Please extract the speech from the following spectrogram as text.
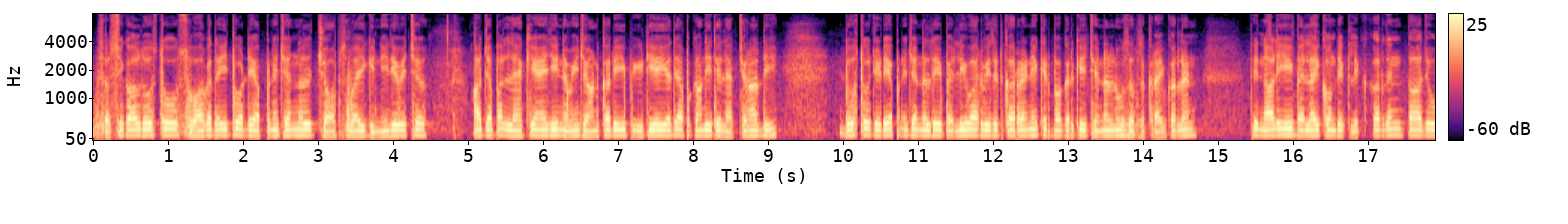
ਸਤਿ ਸ਼੍ਰੀ ਅਕਾਲ ਦੋਸਤੋ, ਸਵਾਗਤ ਹੈ ਜੀ ਤੁਹਾਡੇ ਆਪਣੇ ਚੈਨਲ ਜੌਬਸ ਬਾਈ ਗਿੰਨੀ ਦੇ ਵਿੱਚ। ਅੱਜ ਆਪਾਂ ਲੈ ਕੇ ਆਏ ਜੀ ਨਵੀਂ ਜਾਣਕਾਰੀ ਪੀਟੀਆਈ ਅਧਿਆਪਕਾਂ ਦੀ ਤੇ ਲੈਕਚਰਰ ਦੀ। ਦੋਸਤੋ, ਜਿਹੜੇ ਆਪਣੇ ਚੈਨਲ ਤੇ ਪਹਿਲੀ ਵਾਰ ਵਿਜ਼ਿਟ ਕਰ ਰਹੇ ਨੇ, ਕਿਰਪਾ ਕਰਕੇ ਚੈਨਲ ਨੂੰ ਸਬਸਕ੍ਰਾਈਬ ਕਰ ਲੈਣ ਤੇ ਨਾਲ ਹੀ ਬੈਲ ਆਈਕਨ ਤੇ ਕਲਿੱਕ ਕਰ ਦੇਣ ਤਾਂ ਜੋ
